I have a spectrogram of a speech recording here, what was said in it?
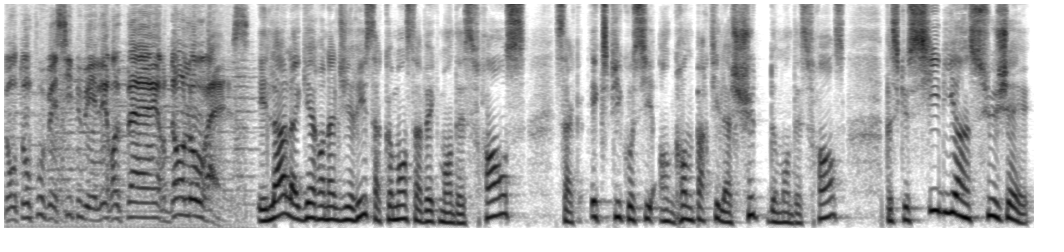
dont on pouvait situer les repères dans l'Aurès. Et là, la guerre en Algérie, ça commence avec Mendès France. Ça explique aussi en grande partie la chute de Mendès France. Parce que s'il y a un sujet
